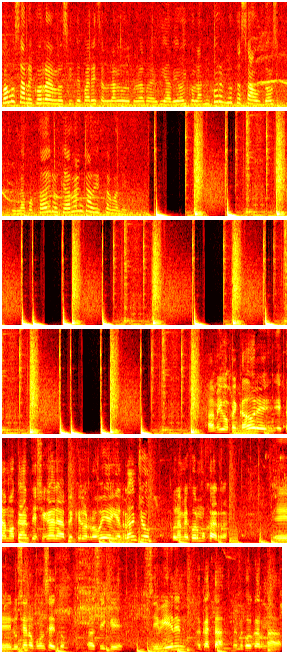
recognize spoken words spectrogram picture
Vamos a recorrerlos, si te parece, a lo largo del programa del día de hoy con las mejores notas outdoors del apostadero que arranca de esta manera. Amigos pescadores, estamos acá antes de llegar a Pesquero Robea y el rancho con la mejor mojarra, eh, Luciano Ponceto. Así que si vienen, acá está, la mejor carnada.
